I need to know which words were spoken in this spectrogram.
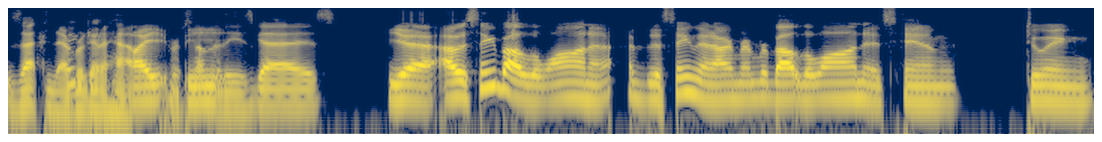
Is that never going to happen for some of be. things guys? Yeah, I was thinking about Luan. The thing that I remember about Luan is him doing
